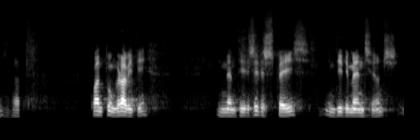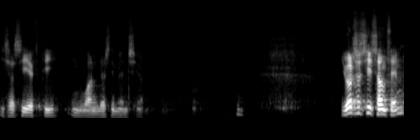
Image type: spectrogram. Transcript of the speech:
is that quantum gravity in anti space in d dimensions is a CFT in one less dimension. You also see something.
